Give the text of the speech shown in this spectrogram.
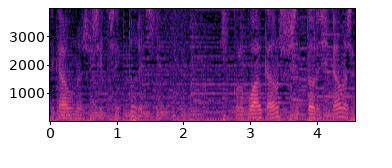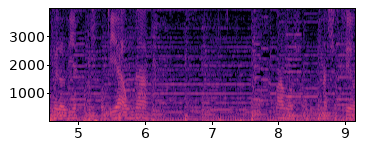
de cada uno de esos siete sectores. Con lo cual, cada uno de esos sectores y cada una de esas melodías correspondía a una. Vamos, una sección.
